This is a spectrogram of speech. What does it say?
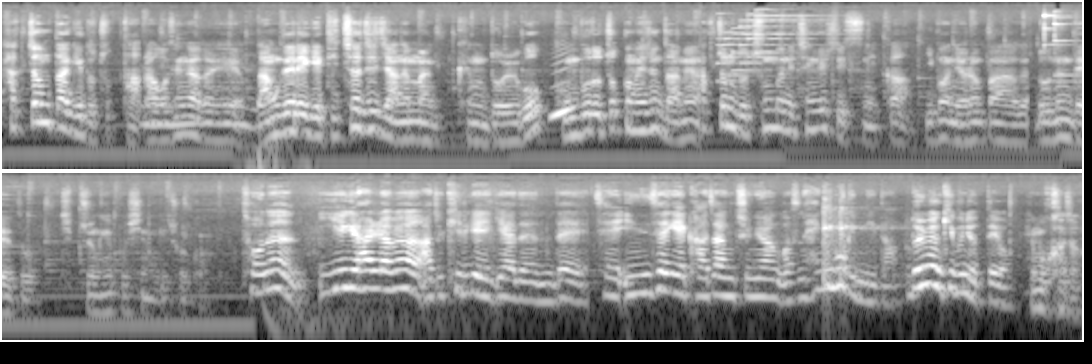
학점 따기도 좋다라고 음. 생각을 해요. 남들에게 뒤처지지 않을 만큼 놀고 공부도 조금 해준다면 학점도 충분히 챙길 수 있으니까 이번 여름방학은 노는 데도 집중해 보시는 게 좋을 것 같아요. 저는 이 얘기를 하려면 아주 길게 얘기해야 되는데 제 인생의 가장 중요한 것은 행복입니다. 놀면 기분이 어때요? 행복하죠?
